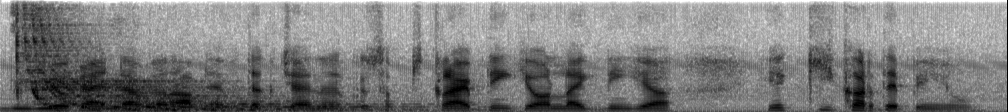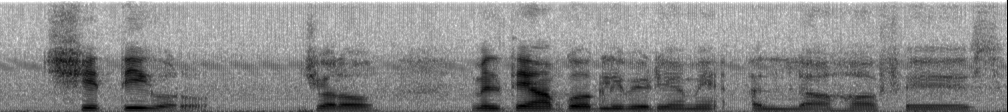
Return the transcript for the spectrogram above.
वीडियो का एंड अगर आपने अभी तक चैनल को सब्सक्राइब नहीं किया और लाइक नहीं किया ये की करते पे हूँ? छेती करो। चलो, मिलते हैं आपको अगली वीडियो में। अल्लाह हाफिज़।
